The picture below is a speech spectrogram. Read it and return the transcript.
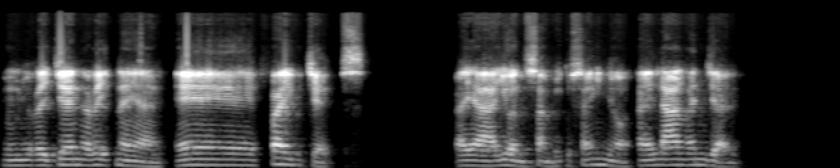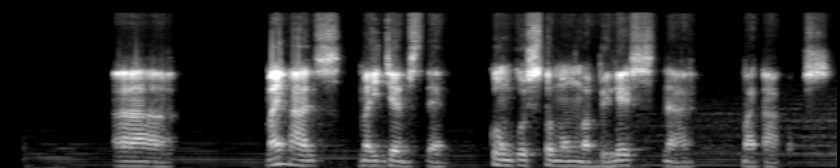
Yung regenerate na yan, eh, 5 gems. Kaya yun, sabi ko sa inyo, kailangan dyan, uh, may ads, may gems din. Kung gusto mong mabilis na matapos.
